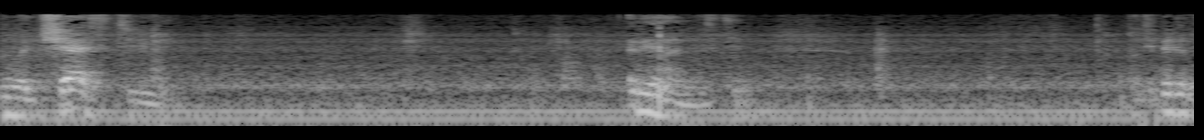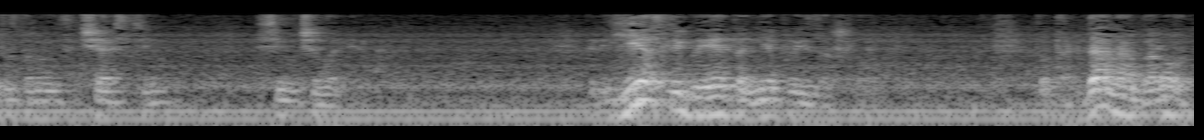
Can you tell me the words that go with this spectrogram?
было частью реальности, теперь это становится частью сил человека. Если бы это не произошло, то тогда наоборот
